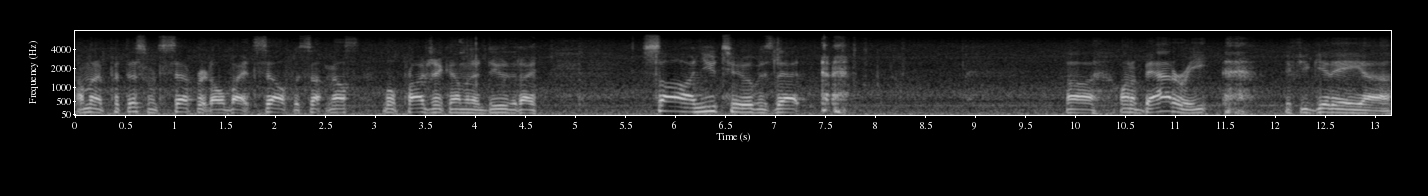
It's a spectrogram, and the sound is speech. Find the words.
I'm going to put this one separate all by itself with something else, a little project I'm going to do that I saw on YouTube is that uh, on a battery, if you get a uh,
